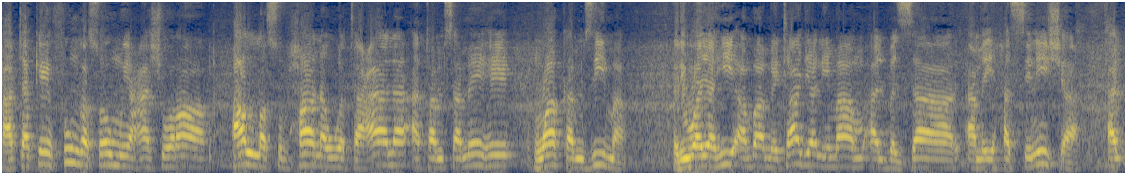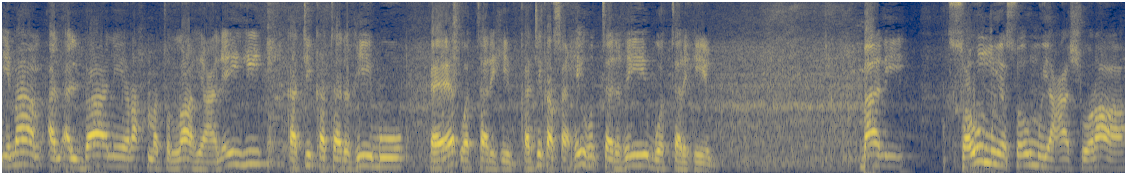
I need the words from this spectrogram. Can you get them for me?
Atakayefunga saumu ya ashura allah subhanahu wa taala atamsamehe mwaka mzima. Riwaya hii ambayo ametaja alimam albazar ameihasinisha alimam alalbani rahmatullahi alaihi katika targhibu eh, watarhib katika sahihu targhib watarhib bali saumu ya saumu ya ashura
